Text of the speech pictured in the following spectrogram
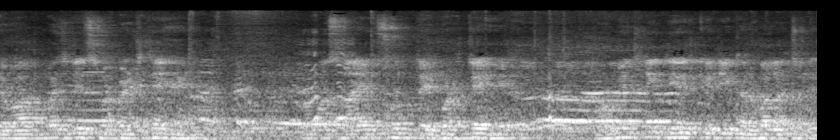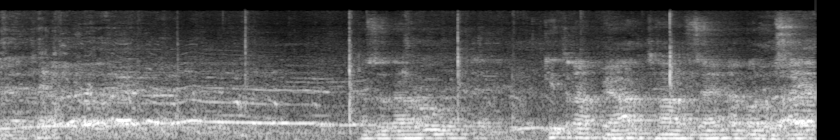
जब आप मजलिस में बैठते हैं तो मसाइब सुनते, पढ़ते हैं तो हम इतनी देर के लिए करबला चले जाते हैं। हजदारो कितना प्यार था जैनब और हुसैन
